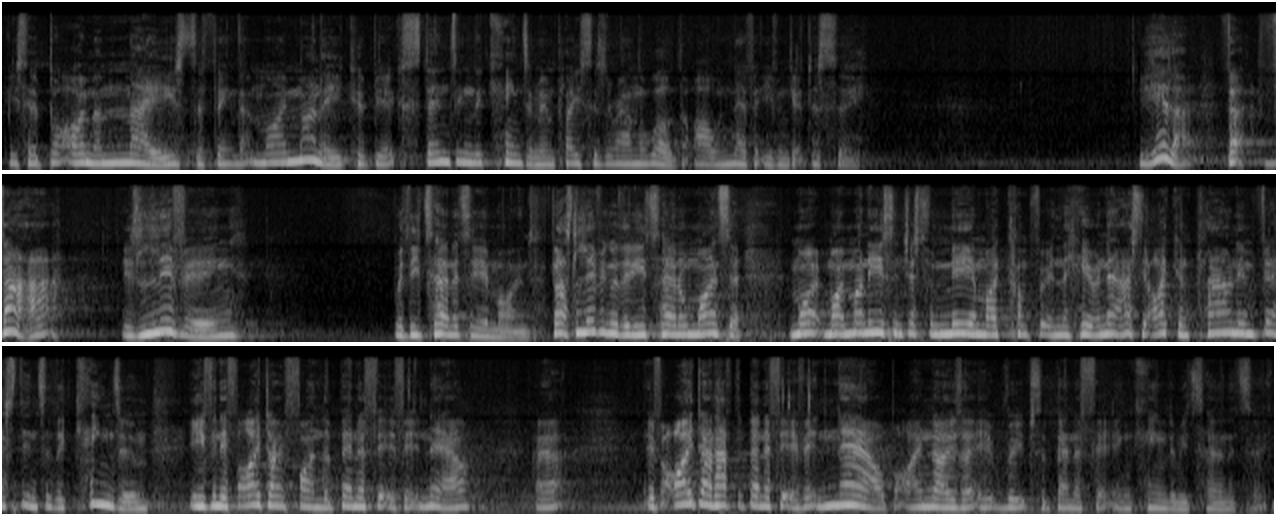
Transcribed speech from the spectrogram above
He said, but I'm amazed to think that my money could be extending the kingdom in places around the world that I'll never even get to see. You hear that? That, that is living with eternity in mind. That's living with an eternal mindset my, my money isn't just for me and my comfort in the here and now. Actually, I can plow and invest into the kingdom even if I don't find the benefit of it now. Uh, if I don't have the benefit of it now, but I know that it reaps a benefit in kingdom eternity.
